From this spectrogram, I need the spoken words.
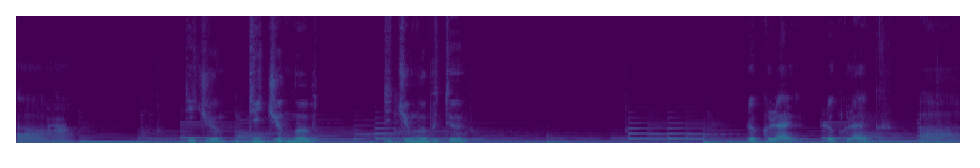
Uh, did you did you move did you move to look like look like uh,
